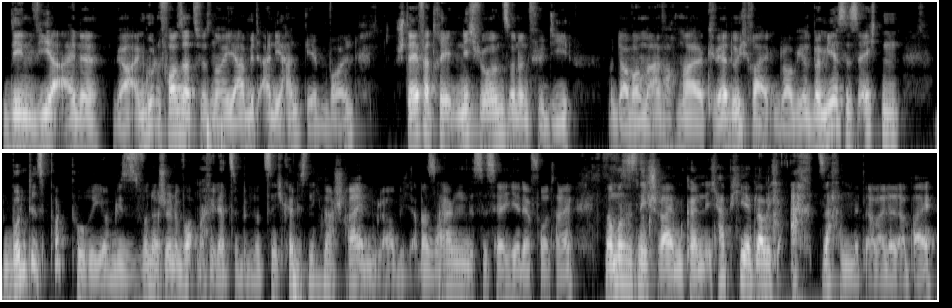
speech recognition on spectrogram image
den wir eine, ja, einen guten Vorsatz fürs neue Jahr mit an die Hand geben wollen. Stellvertretend nicht für uns, sondern für die. Und da wollen wir einfach mal quer durchreiten, glaube ich. Also bei mir ist es echt ein, ein, buntes Potpourri, um dieses wunderschöne Wort mal wieder zu benutzen. Ich könnte es nicht mal schreiben, glaube ich. Aber sagen, das ist ja hier der Vorteil. Man muss es nicht schreiben können. Ich habe hier, glaube ich, acht Sachen mittlerweile dabei.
